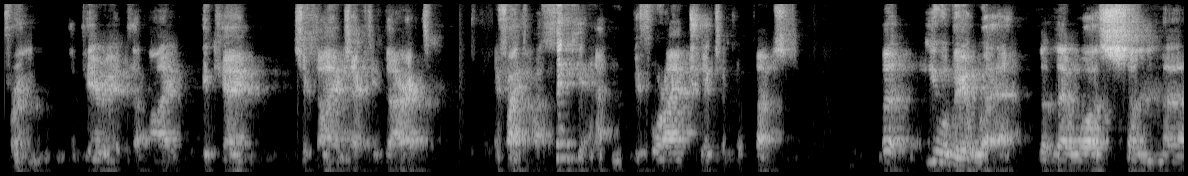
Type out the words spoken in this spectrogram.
from the period that I became Sakai Executive Director. In fact, I think it happened before I actually took the post. But you will be aware that there was some, uh,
